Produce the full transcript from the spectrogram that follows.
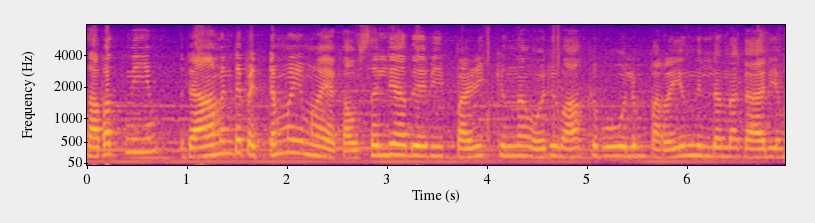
സപത്നിയും രാമന്റെ പെറ്റമ്മയുമായ കൗസല്യാദേവി പഴിക്കുന്ന ഒരു വാക്ക് പോലും പറയുന്നില്ലെന്ന കാര്യം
